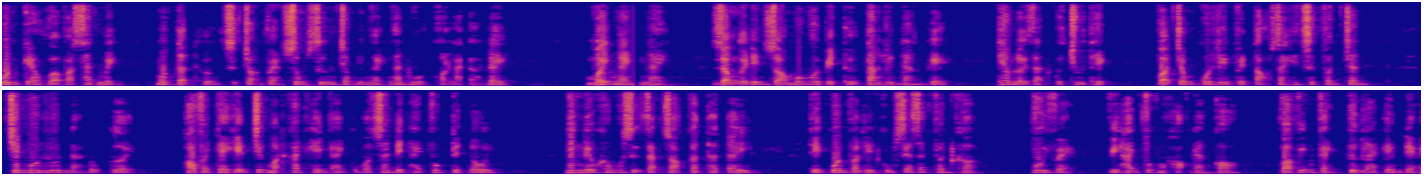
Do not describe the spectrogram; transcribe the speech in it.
Quân kéo vợ vào sát mình, muốn tận hưởng sự trọn vẹn sung sướng trong những ngày ngắn ngủi còn lại ở đây. Mấy ngày nay, dòng người đến dò mua ngôi biệt thự tăng lên đáng kể. Theo lời dặn của chú Thịnh, vợ chồng Quân Liên phải tỏ ra hết sức phấn chấn. Trên môi luôn là nụ cười. Họ phải thể hiện trước mặt khách hình ảnh của một gia đình hạnh phúc tuyệt đối. Nhưng nếu không có sự dặn dò cẩn thận ấy, thì Quân và Liên cũng sẽ rất phấn khởi, vui vẻ vì hạnh phúc mà họ đang có và viễn cảnh tương lai êm đẹp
